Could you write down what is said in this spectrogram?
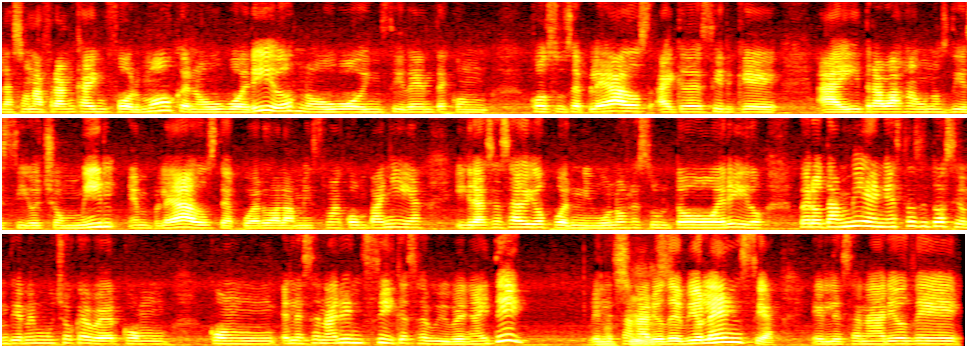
la zona franca informó que no hubo heridos, no hubo incidentes con, con sus empleados. Hay que decir que ahí trabajan unos 18 mil empleados, de acuerdo a la misma compañía, y gracias a Dios, pues ninguno resultó herido. Pero también esta situación tiene mucho que ver con, con el escenario en sí que se vive en Haití el Así escenario es. de violencia, el escenario de,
